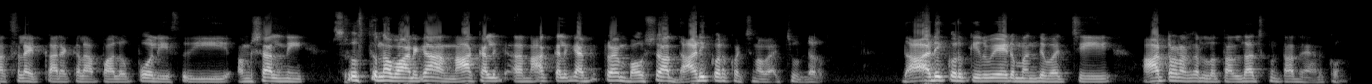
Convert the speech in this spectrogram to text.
నక్సలైట్ కార్యకలాపాలు పోలీసు ఈ అంశాలని చూస్తున్న వాడిగా నా కలిగి నాకు కలిగే అభిప్రాయం బహుశా దాడి కొరకు వచ్చిన వచ్చి ఉండరు. దాడి కొరకు ఇరవై ఏడు మంది వచ్చి ఆటో నగర్లో తలదాచుకుంటారని అనుకోను.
